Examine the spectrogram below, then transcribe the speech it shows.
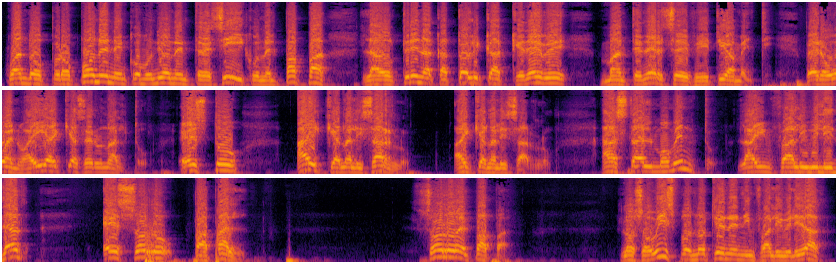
cuando proponen en comunión entre sí y con el Papa la doctrina católica que debe mantenerse definitivamente. Pero bueno, ahí hay que hacer un alto. Esto hay que analizarlo, hay que analizarlo. Hasta el momento, la infalibilidad es solo papal, solo el Papa. Los obispos no tienen infalibilidad.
